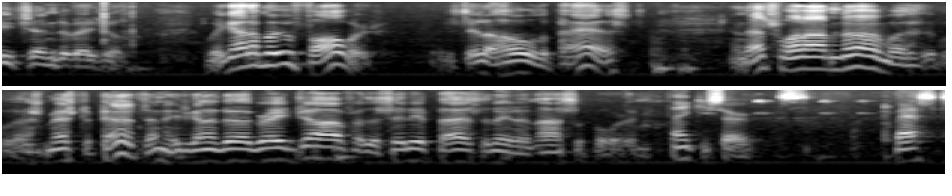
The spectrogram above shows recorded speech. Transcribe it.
each individual. We got to move forward instead of hold the past. And that's what I'm doing with, with Mr. Pennington. He's going to do a great job for the city of Pasadena, and I support him. Thank you, sir. Bass?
